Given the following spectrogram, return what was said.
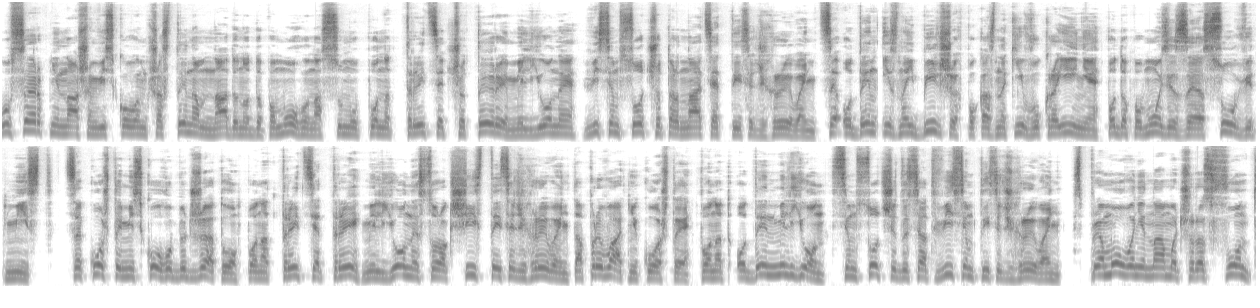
У серпні нашим військовим частинам надано допомогу на суму понад 34 мільйони 814 тисяч гривень. Це один із найбільших показників в Україні по допомозі ЗСУ від міст. Це кошти міського бюджету понад 33 мільйони 46 тисяч гривень та приватні кошти понад 1 мільйон 768 тисяч гривень, спрямовані нами через фонд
